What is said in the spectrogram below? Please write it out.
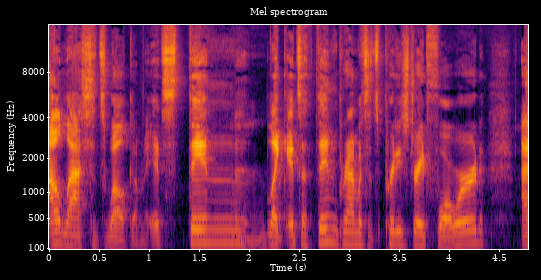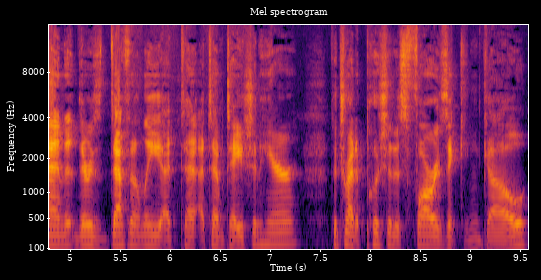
outlasts its welcome. It's thin, like it's a thin premise. It's pretty straightforward, and there's definitely a, te- a temptation here to try to push it as far as it can go.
